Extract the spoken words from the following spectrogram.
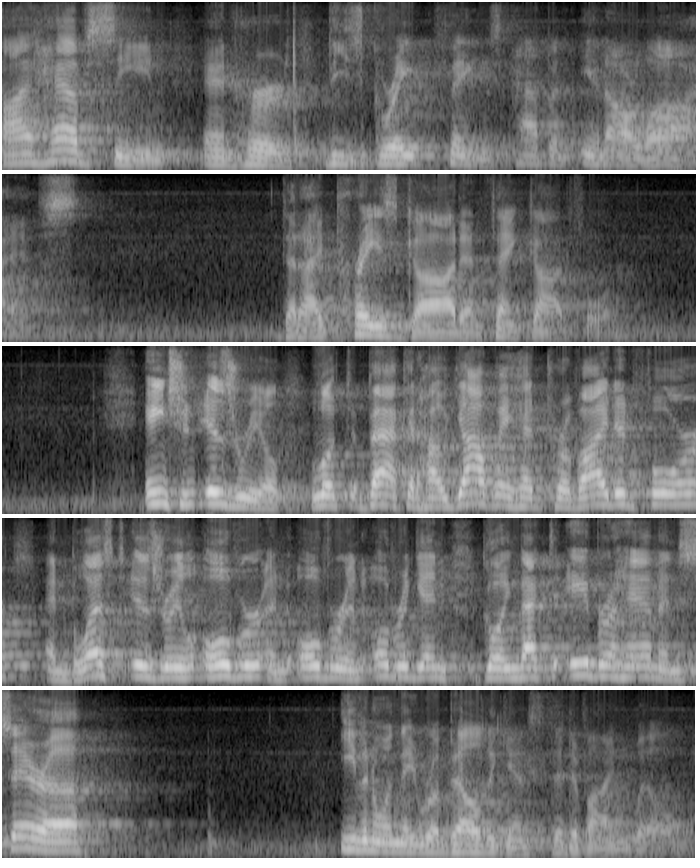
I have seen and heard these great things happen in our lives that I praise God and thank God for. Ancient Israel looked back at how Yahweh had provided for and blessed Israel over and over and over again, going back to Abraham and Sarah, even when they rebelled against the divine will.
